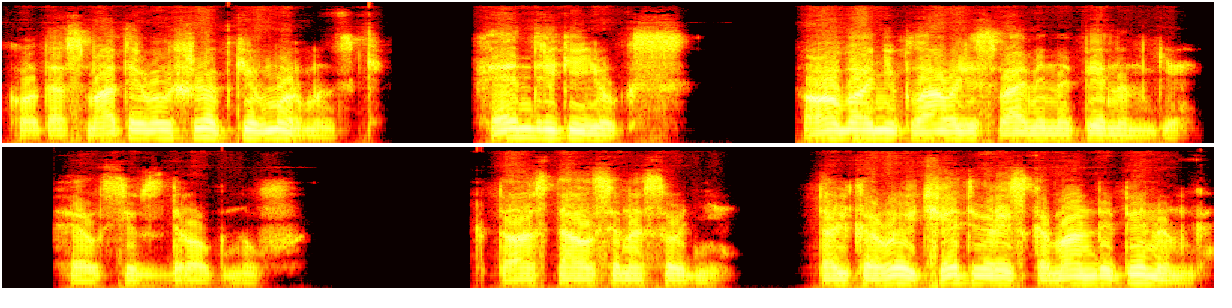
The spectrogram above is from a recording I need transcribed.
Кот осматривал шлюпки в Мурманске. Хендрик и Юкс. Оба они плавали с вами на Пиннанге. Хелси вздрогнув. Кто остался на судне? Только вы, четверо из команды Пиннинга.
